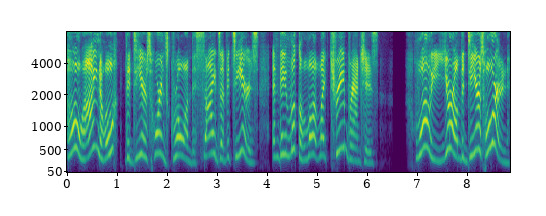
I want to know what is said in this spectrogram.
Oh, I know! The deer's horns grow on the sides of its ears, and they look a lot like tree branches. Wali, you're on the deer's horn!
